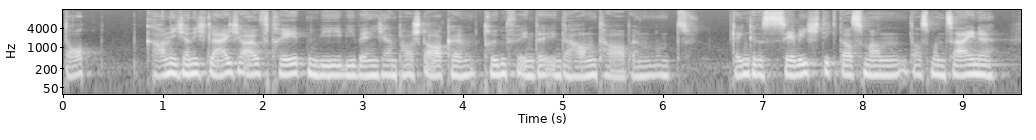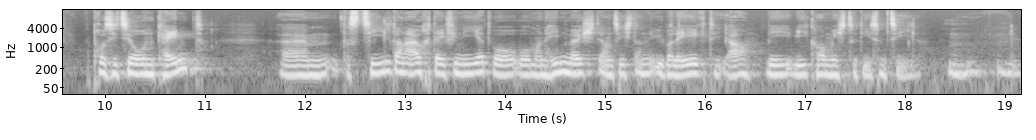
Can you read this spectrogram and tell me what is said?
Dort kann ich ja nicht gleich auftreten, wie, wie wenn ich ein paar starke Trümpfe in der, in der Hand habe. Und ich denke, das ist sehr wichtig, dass man, dass man seine Position kennt ähm, das Ziel dann auch definiert, wo, wo man hin möchte und sich dann überlegt, ja, wie, wie komme ich zu diesem Ziel. Mhm, mhm.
